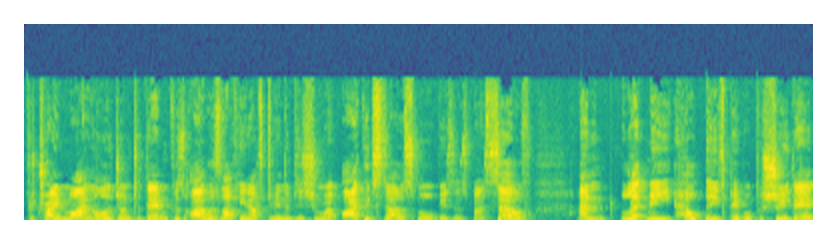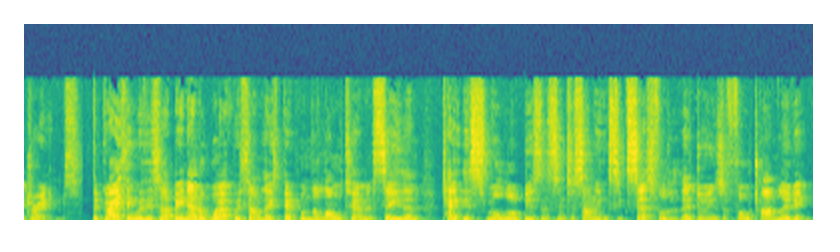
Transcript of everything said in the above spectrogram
portray my knowledge onto them because I was lucky enough to be in the position where I could start a small business myself and let me help these people pursue their dreams. The great thing with this, I've been able to work with some of these people in the long term and see them take this small little business into something successful that they're doing as a full time living.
